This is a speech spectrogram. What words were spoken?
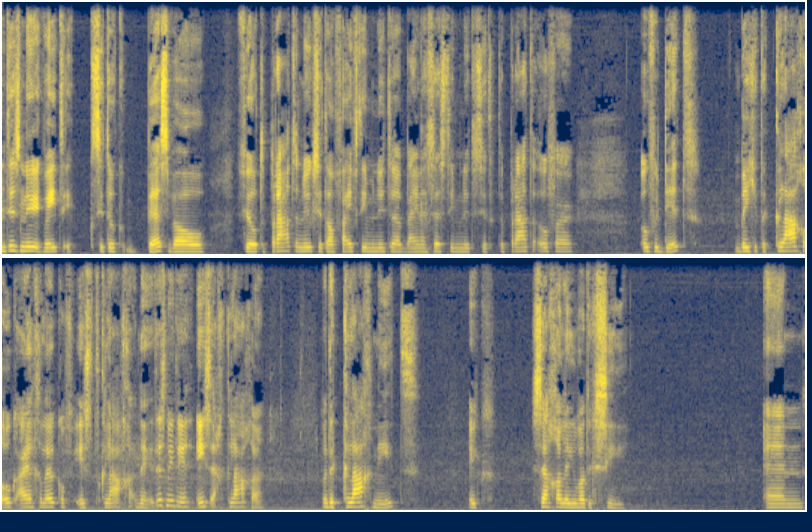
het is nu, ik weet, ik zit ook best wel veel te praten nu. Ik zit al 15 minuten, bijna 16 minuten zit ik te praten over, over dit. Een beetje te klagen ook eigenlijk. Of is het klagen? Nee, het is niet eens echt klagen. Want ik klaag niet. Ik zeg alleen wat ik zie. En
